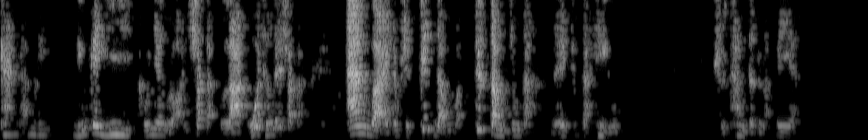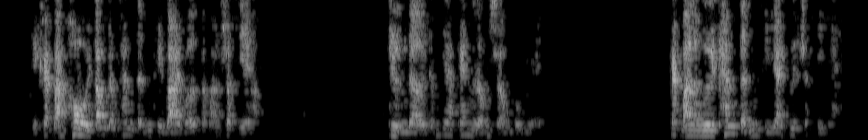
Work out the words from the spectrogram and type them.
can đảm đi. Những cái gì của nhân loại sắp đặt là của thượng đế sắp đặt an bài trong sự kích động và thức tâm chúng ta để chúng ta hiểu sự thanh tịnh là bia thì các bạn hồi tâm trong thanh tịnh thì bài vở các bạn rất dễ học. Trường đời trong gia can lộn xộn cũng vậy. Các bạn là người thanh tịnh thì giải quyết rất dễ dàng.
